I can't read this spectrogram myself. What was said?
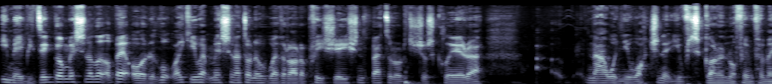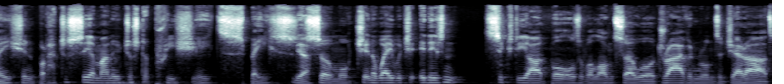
he maybe did go missing a little bit, or it looked like he went missing. I don't know whether our appreciation's better or it's just clearer. Now when you're watching it, you've got enough information. But I just see a man who just appreciates space Yeah. so much in a way which it isn't 60 yard balls of Alonso or driving runs of Gerrard.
